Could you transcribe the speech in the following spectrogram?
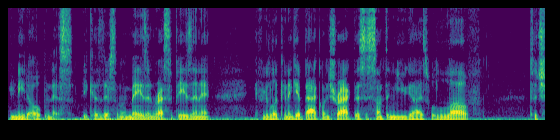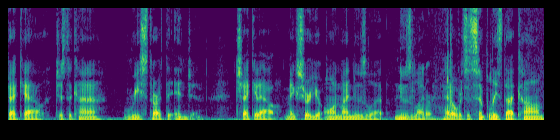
You need to open this because there's some amazing recipes in it if you're looking to get back on track, this is something you guys will love to check out just to kind of restart the engine. Check it out. Make sure you're on my newsletter. Newsletter. Head over to simpleeats.com.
